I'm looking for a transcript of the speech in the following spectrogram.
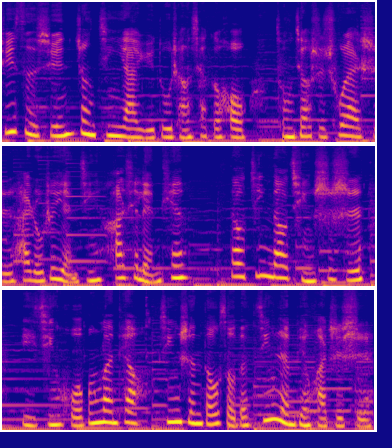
徐子寻正惊讶于杜长下课后从教室出来时还揉着眼睛哈欠连天，到进到寝室时已经活蹦乱跳、精神抖擞的惊人变化之时。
